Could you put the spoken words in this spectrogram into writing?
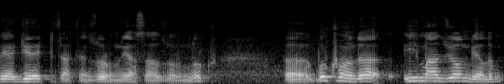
veya gerekli zaten zorunlu yasal zorunluluk. Ee, Bu konuda ihmalci olmayalım.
